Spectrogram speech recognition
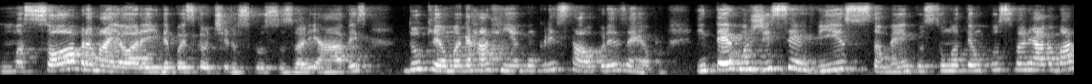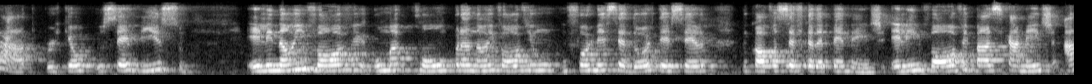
uma sobra maior aí depois que eu tiro os custos variáveis do que uma garrafinha com cristal, por exemplo. Em termos de serviços também, costuma ter um custo variável barato, porque o, o serviço ele não envolve uma compra, não envolve um fornecedor terceiro no qual você fica dependente. Ele envolve basicamente a,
